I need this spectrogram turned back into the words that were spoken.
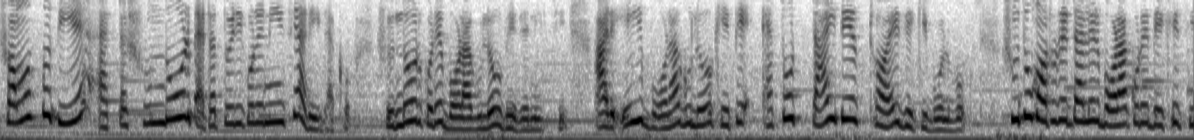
সমস্ত দিয়ে একটা সুন্দর ব্যাটার তৈরি করে নিয়েছি। আর এই দেখো, সুন্দর করে বড়াগুলোও ভেজে নিচ্ছি। আর এই বড়াগুলো খেতে এতটাই টেস্ট হয় যে কি বলব? শুধু মটরের ডালের বড়া করে দেখেছি,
